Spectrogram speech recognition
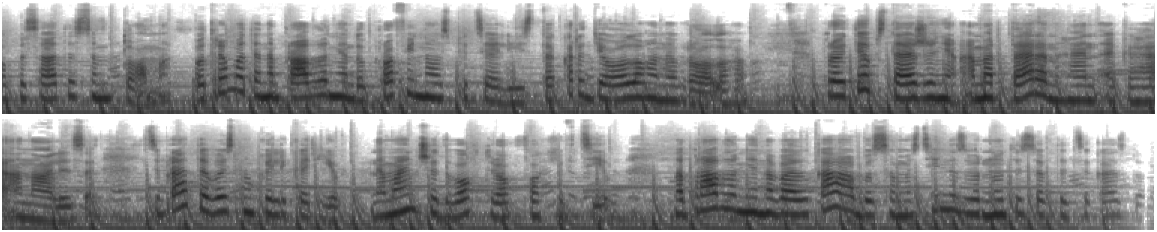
описати симптоми, отримати направлення до профільного спеціаліста, кардіолога, невролога, пройти обстеження, МРТ, рентген, ЕКГ, аналізи, зібрати висновки лікарів, не менше двох-трьох фахівців, направлення на ВЛК або самостійно звернутися в ТЦК з.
